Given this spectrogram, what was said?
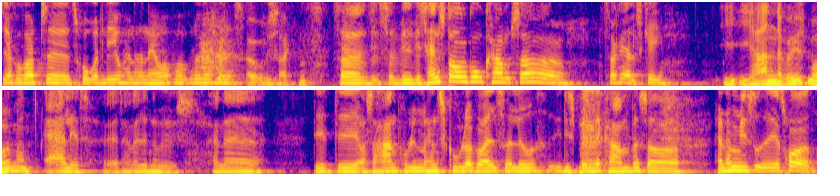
jeg kunne godt øh, tro, at Leo han havde nerver på. Kunne du godt Silas? Åh, oh, sagtens. Så, så hvis hvis han står en god kamp, så, så kan alt ske. I, I har en nervøs målmand. Ja, lidt. Ja, han er lidt nervøs. Han er, det, det, og så har han et problem med, at hans skulder går altid led i de spændende kampe, så han har misset, jeg tror,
